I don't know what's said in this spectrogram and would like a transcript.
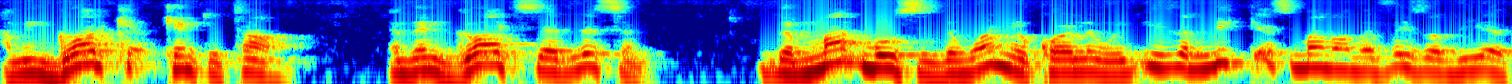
I mean, God came to town. And then God said, listen, the man Moses, the one you're quarreling with, is the meekest man on the face of the earth.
